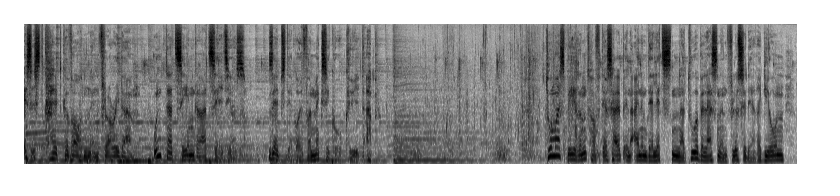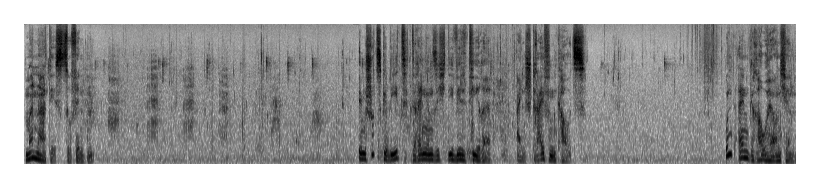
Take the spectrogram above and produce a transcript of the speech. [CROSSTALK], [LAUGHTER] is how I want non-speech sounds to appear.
Es ist kalt geworden in Florida, unter 10 Grad Celsius. Selbst der Golf von Mexiko kühlt ab. Thomas Behrendt hofft deshalb, in einem der letzten naturbelassenen Flüsse der Region Manatis zu finden. Im Schutzgebiet drängen sich die Wildtiere, ein Streifenkauz und ein Grauhörnchen.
